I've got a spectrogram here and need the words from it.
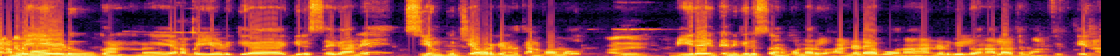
ఎనభై ఏడు ఎనభై ఏడు గెలిస్తే గానీ సీఎం కుర్చీ ఎవరికైనా కన్ఫర్మ్ అవుతుంది మీరైతే ఎన్ని గెలుస్తారు అనుకున్నారు? హండ్రెడ్ అబోనా హండ్రెడ్ బిలోనా లేకపోతే వన్ ఫిఫ్టీనా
